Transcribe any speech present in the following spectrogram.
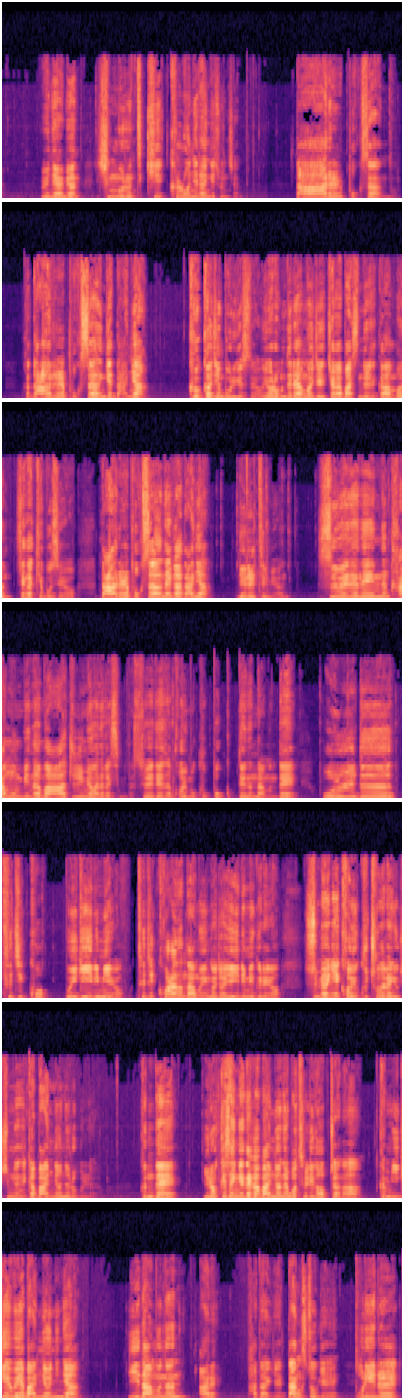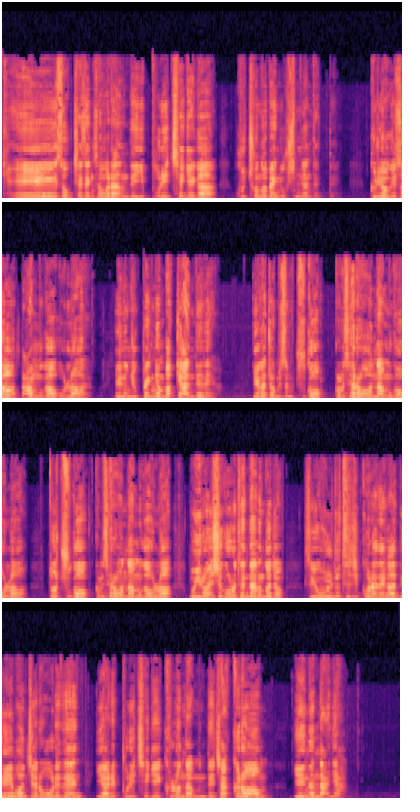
왜냐하면 식물은 특히 클론이라는 게 존재합니다. 나를 복사한 놈. 그러니까 나를 복사한 게 나냐? 그것까지는 모르겠어요. 여러분들이 한번 이제 제가 말씀드릴까 한번 생각해 보세요. 나를 복사한 애가 나냐? 예를 들면 스웨덴에 있는 가문비 나무 아주 유명한 애가 있습니다. 스웨덴은 거의 뭐 국보급 되는 나무인데 Old Tjikko? 뭐 이게 이름이에요. Tjikko라는 나무인 거죠. 얘 이름이 그래요. 수명이 거의 9,560년이니까 만년으로 불려요. 근데 이렇게 생긴 애가 만년을 버틸 리가 없잖아. 그럼 이게 왜 만년이냐? 이 나무는 아래 바닥에 땅 속에 뿌리를 계속 재생성을 하는데 이 뿌리 체계가 9,560년 됐대. 그리고 여기서 나무가 올라와요. 얘는 600년밖에 안 되네요. 얘가 좀 있으면 죽어. 그럼 새로운 나무가 올라와. 또 죽어. 그럼 새로운 나무가 올라와. 뭐 이런 식으로 된다는 거죠. 그래서 이 Old Tjikko란 애가 네 번째로 오래된 이 아래 뿌리 체계의 클론 나무인데 자 그럼 얘는 나냐?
